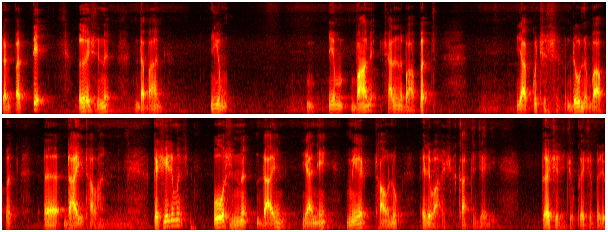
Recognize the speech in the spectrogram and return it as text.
تَمہِ پتہٕ تہِ ٲسۍ نہٕ دَپان یِم یِم بانہٕ چھلنہٕ باپتھ یا کُٹھِس ڈُونہٕ باپتھ دایہِ تھاوان کٔشیٖرِ منٛز اوس نہٕ دایَن یعنی میڈ تھاونُک رِواج کَتھ تہِ جٲری کٲشِر ہیٚچھِو کٲشِر پٲٹھۍ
